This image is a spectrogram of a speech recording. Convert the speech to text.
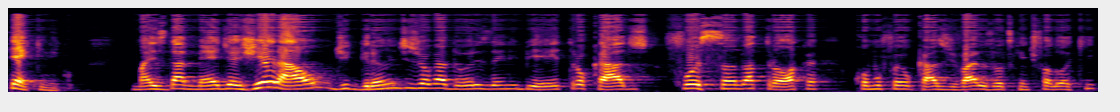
técnico, mas da média geral de grandes jogadores da NBA trocados, forçando a troca, como foi o caso de vários outros que a gente falou aqui,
